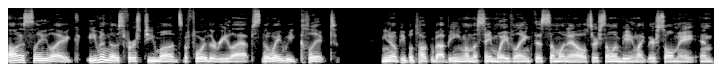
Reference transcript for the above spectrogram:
honestly, like even those first few months before the relapse, the way we clicked, you know, people talk about being on the same wavelength as someone else or someone being like their soulmate. And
